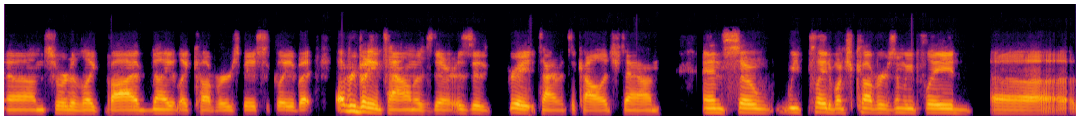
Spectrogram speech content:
um, sort of like vibe night, like covers basically. But everybody in town was there. It was a great time. It's a college town, and so we played a bunch of covers, and we played uh,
